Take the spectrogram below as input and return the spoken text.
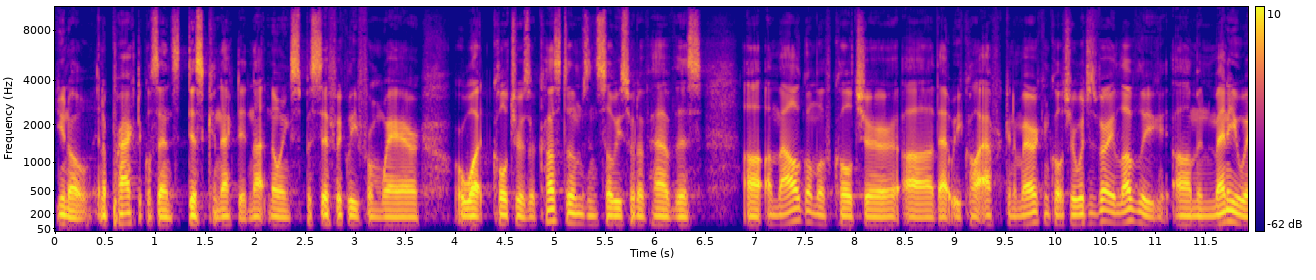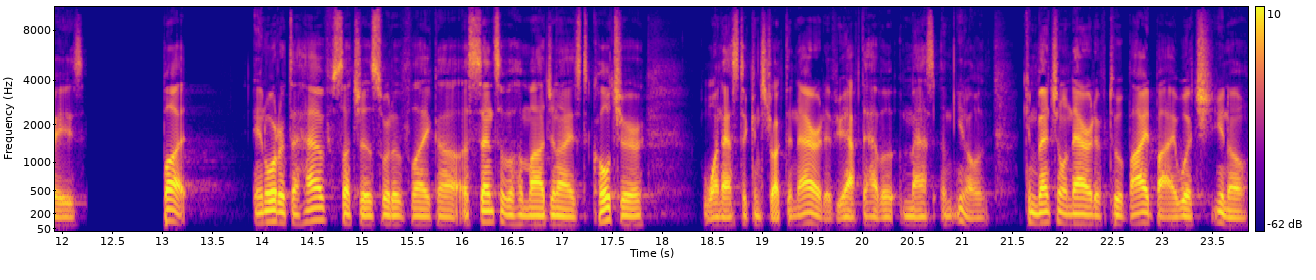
you know, in a practical sense, disconnected, not knowing specifically from where or what cultures or customs. And so we sort of have this uh, amalgam of culture uh, that we call African American culture, which is very lovely um, in many ways. But in order to have such a sort of like a, a sense of a homogenized culture, one has to construct a narrative. You have to have a mass, um, you know, conventional narrative to abide by, which you know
